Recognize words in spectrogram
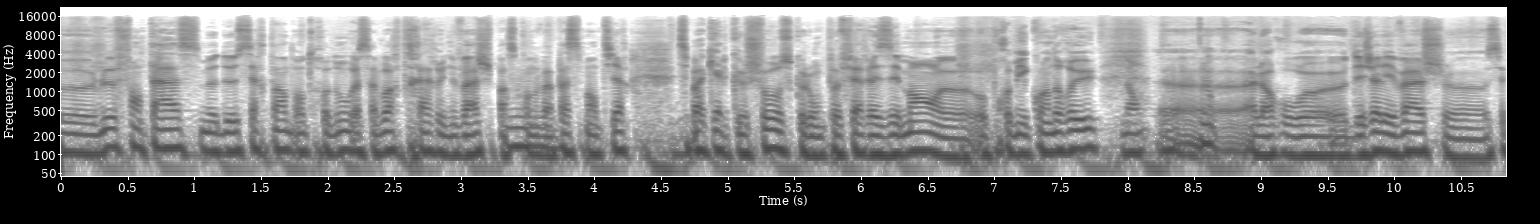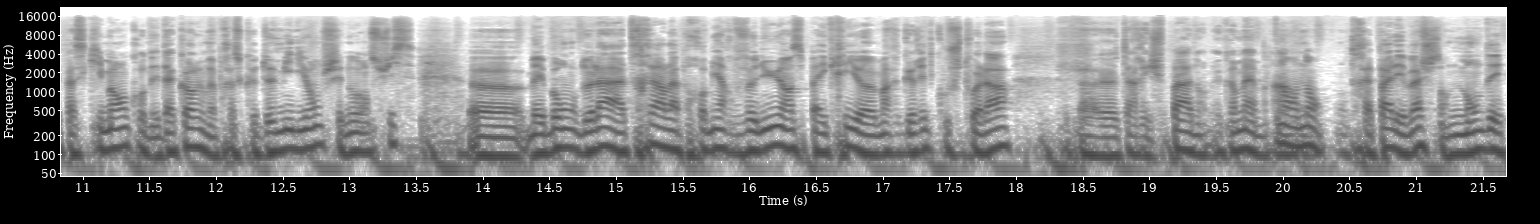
euh, le fantasme de certains d'entre nous, à savoir traire une vache, parce qu'on ne va pas se mentir, c'est pas quelque chose que l'on peut faire aisément euh, au premier coin de rue. Non. Euh, alors où, euh, déjà les vaches, c'est pas ce qui manque. On est d'accord, il y en a presque 2 millions chez nous en Suisse. Mais bon, de là à traire la première venue, hein, c'est pas écrit Marguerite couche-toi là. T'arrives pas, non mais quand même. hein, Non, non. On traite pas les vaches sans demander.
